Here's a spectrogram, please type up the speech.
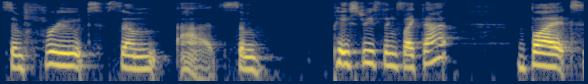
some fruit, some uh, some pastries, things like that. But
